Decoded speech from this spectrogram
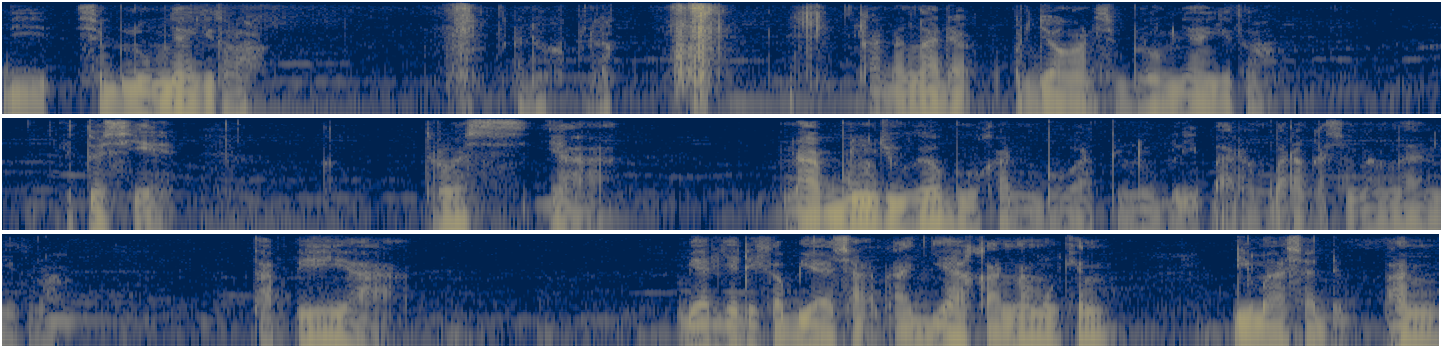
di sebelumnya gitu loh. Aduh pilek. Karena nggak ada perjuangan sebelumnya gitu. Itu sih. Terus ya nabung juga bukan buat lu beli barang-barang kesenangan gitu loh. Tapi ya biar jadi kebiasaan aja karena mungkin di masa depan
